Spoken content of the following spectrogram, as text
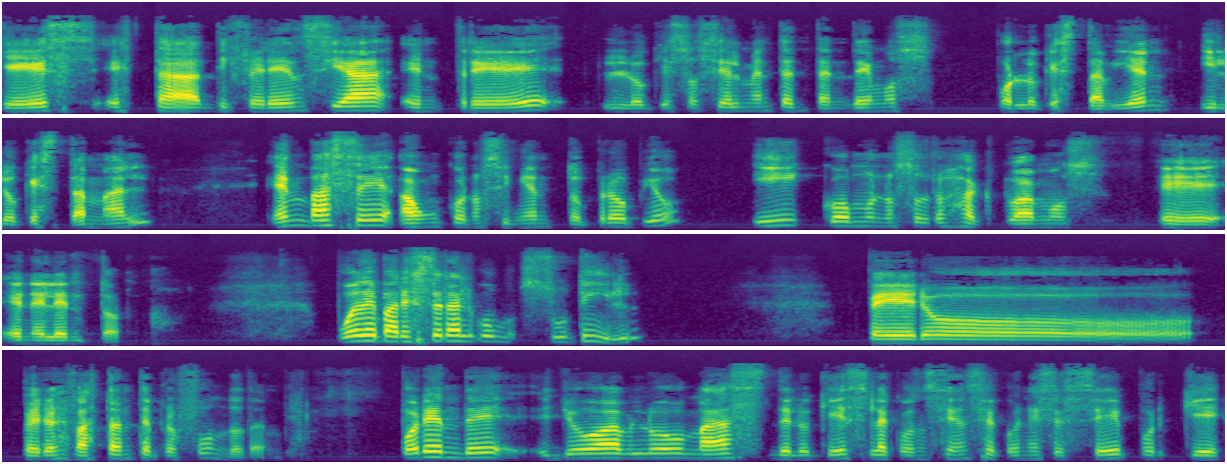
que es esta diferencia entre lo que socialmente entendemos por lo que está bien y lo que está mal, en base a un conocimiento propio y cómo nosotros actuamos eh, en el entorno. Puede parecer algo sutil, pero, pero es bastante profundo también. Por ende, yo hablo más de lo que es la conciencia con SC porque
